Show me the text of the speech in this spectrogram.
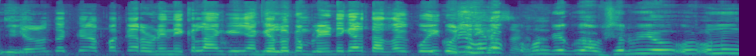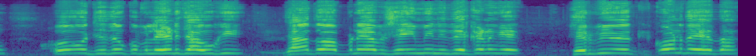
ਜੀ। ਜਦੋਂ ਤੱਕ ਆਪਾਂ ਘਰੋਂ ਨਹੀਂ ਨਿਕਲਾਂਗੇ ਜਾਂ ਕਹ ਲੋ ਕੰਪਲੇਂਟ ਨਹੀਂ ਕਰ ਤਦ ਤੱਕ ਕੋਈ ਕੁਝ ਨਹੀਂ ਕਰ ਹੁਣ ਸਕਦਾ। ਹੁਣ ਜੇ ਕੋਈ ਅਫਸਰ ਵੀ ਉਹ- ਉਹ- ਉਹਨੂੰ ਉਹ ਜਦੋਂ ਕੰਪਲੇਂਟ ਜਾਊਗੀ ਜਾਂ ਤਾਂ ਆਪਣੇ ਆਪ ਸਹੀ ਵੀ ਨਹੀਂ ਦੇਖਣਗੇ ਫਿਰ ਵੀ ਕੌਣ ਦੇਖਦਾ?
